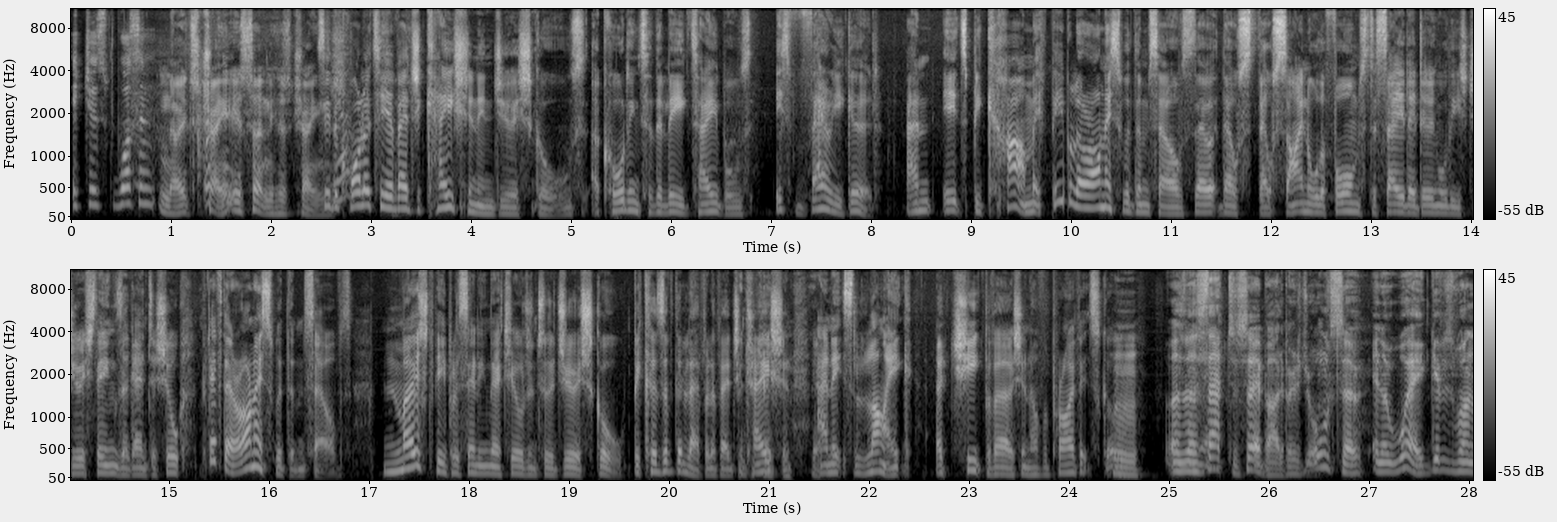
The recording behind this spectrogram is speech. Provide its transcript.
It just wasn't. No, it's changed. It certainly has changed. See, the quality of education in Jewish schools, according to the league tables, is very good. And it's become, if people are honest with themselves, they'll, they'll they'll sign all the forms to say they're doing all these Jewish things, they're going to shul. But if they're honest with themselves, most people are sending their children to a Jewish school because of the level of education, and it's like a cheap version of a private school. Hmm. Well, there's that to say about it, but it also, in a way, gives one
